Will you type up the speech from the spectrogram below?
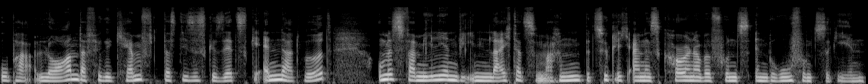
Opa Lorne dafür gekämpft, dass dieses Gesetz geändert wird, um es Familien wie ihnen leichter zu machen, bezüglich eines Coroner-Befunds in Berufung zu gehen.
